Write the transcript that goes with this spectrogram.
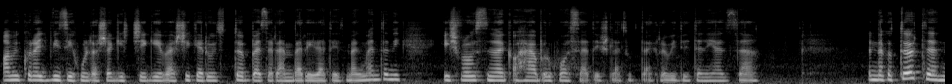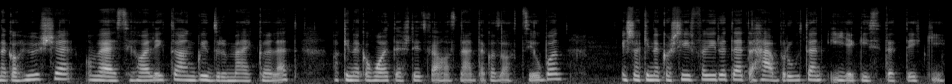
amikor egy vízi hulla segítségével sikerült több ezer ember életét megmenteni, és valószínűleg a háború hosszát is le tudták rövidíteni ezzel. Ennek a történetnek a hőse a Velszi hajléktalan Gridru Michael lett, akinek a holttestét felhasználták az akcióban, és akinek a sírfeliratát a háború után így egészítették ki.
